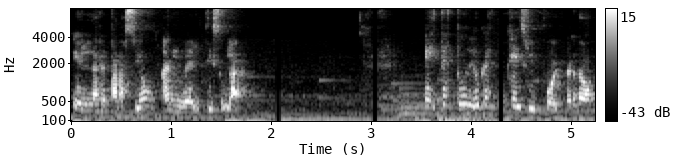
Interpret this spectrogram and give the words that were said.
en la reparación a nivel tisular. Este estudio, que es Case Report, perdón,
